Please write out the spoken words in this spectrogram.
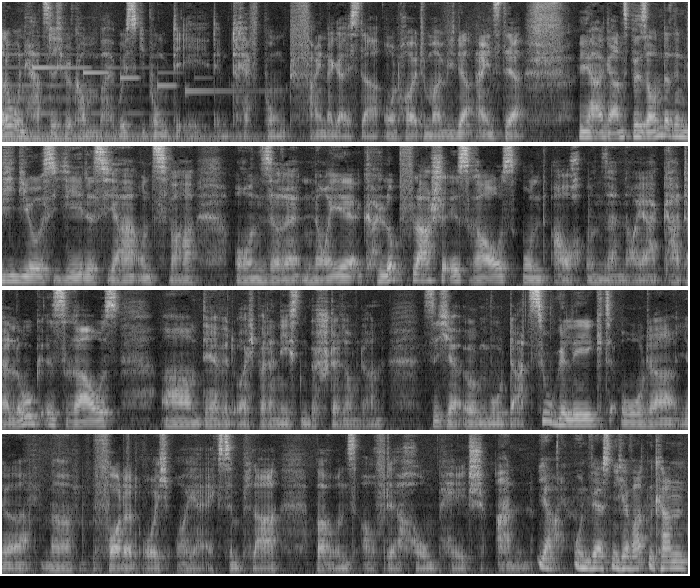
Hallo und herzlich willkommen bei whisky.de, dem Treffpunkt feiner Geister. Und heute mal wieder eins der ja, ganz besonderen Videos jedes Jahr. Und zwar unsere neue Clubflasche ist raus und auch unser neuer Katalog ist raus. Ähm, der wird euch bei der nächsten Bestellung dann sicher irgendwo dazugelegt oder ihr äh, fordert euch euer Exemplar bei uns auf der Homepage an. Ja, und wer es nicht erwarten kann,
